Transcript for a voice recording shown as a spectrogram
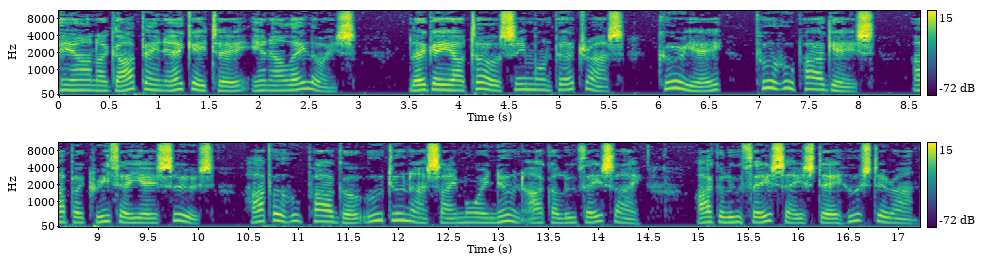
ean agapen egete in alelois. Lege auto Simon Petras, curie puhu pages, Jesus, hapa hupago uduna moi nun akaluthesai, akalutheses de husteran.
